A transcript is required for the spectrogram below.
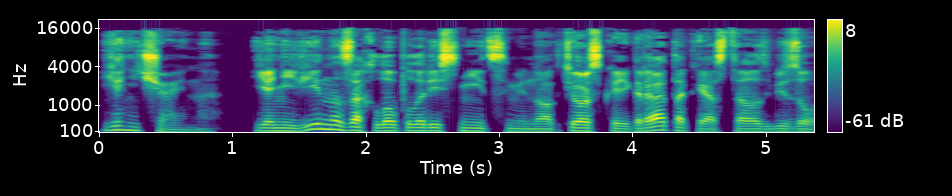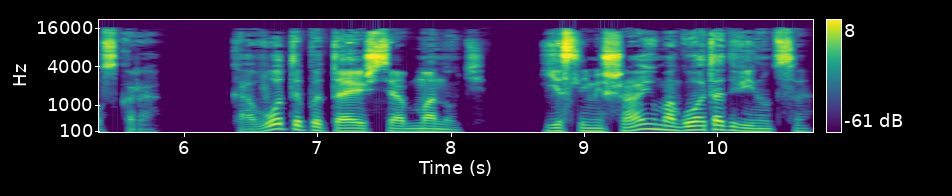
Я нечаянно. Я невинно захлопала ресницами, но актерская игра так и осталась без Оскара. Кого ты пытаешься обмануть? Если мешаю, могу отодвинуться.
